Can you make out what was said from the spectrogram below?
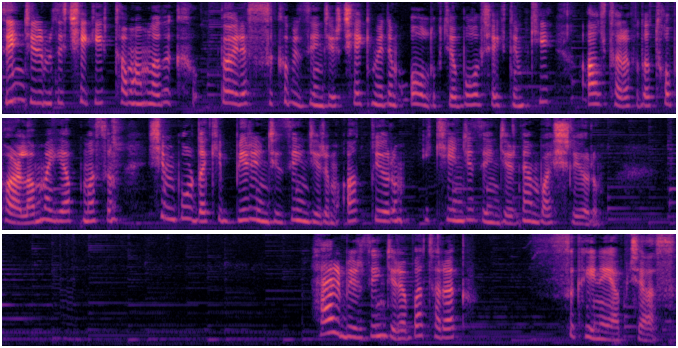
Zincirimizi çekip tamamladık. Böyle sıkı bir zincir çekmedim. Oldukça bol çektim ki alt tarafı da toparlanma yapmasın. Şimdi buradaki birinci zincirimi atlıyorum. ikinci zincirden başlıyorum. Her bir zincire batarak sık iğne yapacağız.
